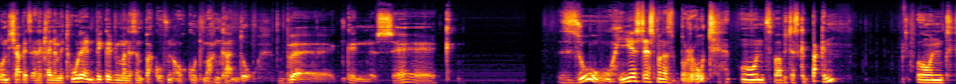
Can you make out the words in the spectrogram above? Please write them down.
Und ich habe jetzt eine kleine Methode entwickelt, wie man das im Backofen auch gut machen kann. So, Backensack. So, hier ist erstmal das Brot. Und zwar habe ich das gebacken. Und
